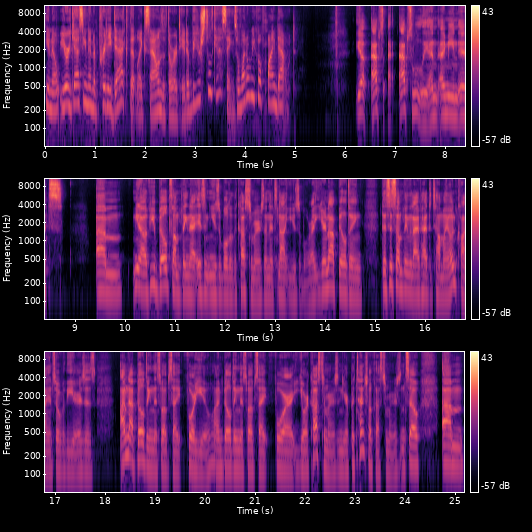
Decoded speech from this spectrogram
you know you're guessing in a pretty deck that like sounds authoritative but you're still guessing so why don't we go find out Yep, abs- absolutely. And I mean, it's, um, you know, if you build something that isn't usable to the customers, then it's not usable, right? You're not building. This is something that I've had to tell my own clients over the years: is I'm not building this website for you. I'm building this website for your customers and your potential customers. And so, um,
